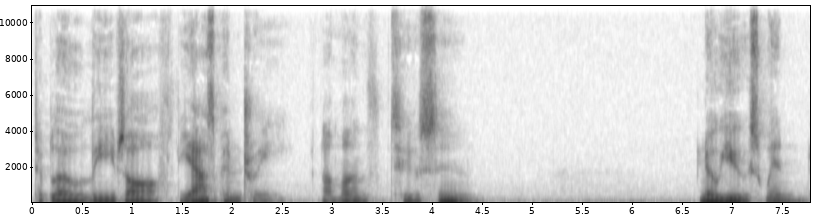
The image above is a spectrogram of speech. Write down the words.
to blow leaves off the aspen tree a month too soon. No use, wind.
